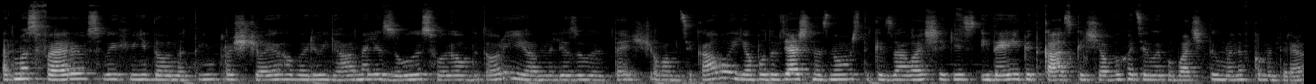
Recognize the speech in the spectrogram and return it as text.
атмосферою своїх відео, над тим, про що я говорю. Я аналізую свою аудиторію, я аналізую те, що вам цікаво. Я буду вдячна знову ж таки за ваші якісь ідеї, підказки, що ви хотіли побачити у мене в коментарях.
